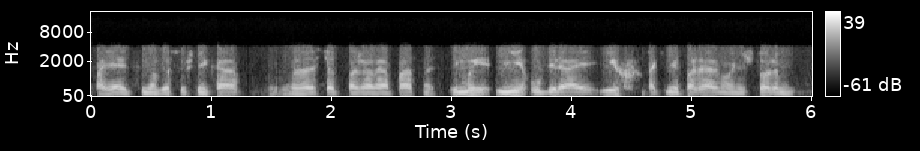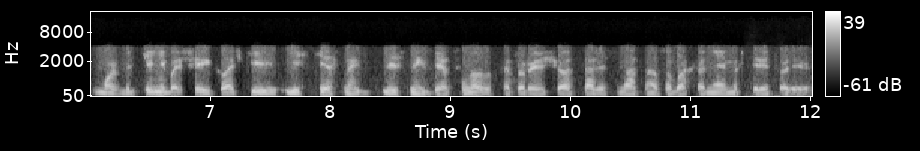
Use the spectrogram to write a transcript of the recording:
появится много сушняка, возрастет пожароопасность. И мы, не убирая их, такими пожарами уничтожим, может быть, те небольшие клочки естественных лесных биоценозов, которые еще остались у нас на особо охраняемых территориях.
